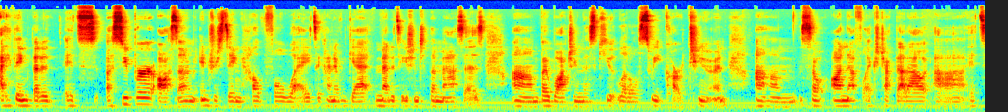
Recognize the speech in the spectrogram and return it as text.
I think that it, it's a super awesome, interesting, helpful way to kind of get meditation to the masses um, by watching this cute little sweet cartoon. Um, so on Netflix, check that out. Uh, it's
